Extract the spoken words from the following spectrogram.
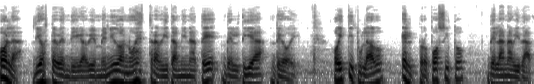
Hola, Dios te bendiga. Bienvenido a nuestra vitamina T del día de hoy. Hoy titulado El propósito de la Navidad.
